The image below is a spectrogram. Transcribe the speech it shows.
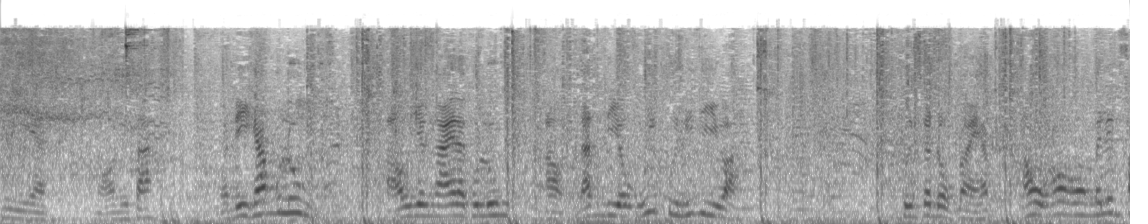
นี่ไงนอนดูซะสวัสดีครับคุณลุงเอายังไงล่ะคุณลุงเอานัดเดียวอุ้ยปืนนี้ดีว่ะปืนกระดกหน่อยครับเอาเอาเอาไม่เล่นไฟ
